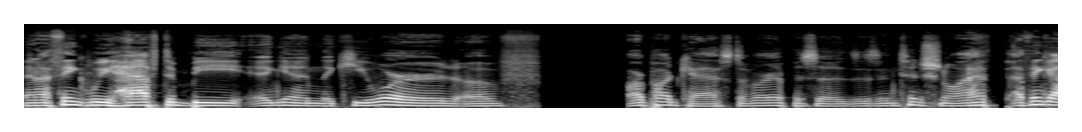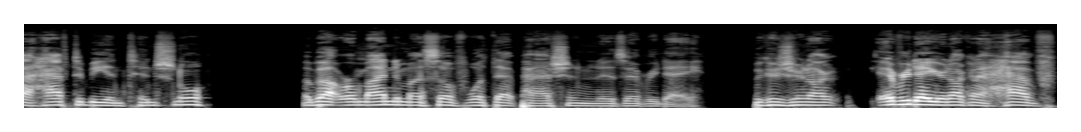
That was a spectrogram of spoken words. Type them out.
And i think we have to be again the key word of our podcast of our episodes is intentional. I have i think i have to be intentional about reminding myself what that passion is every day. Because you're not every day you're not going to have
